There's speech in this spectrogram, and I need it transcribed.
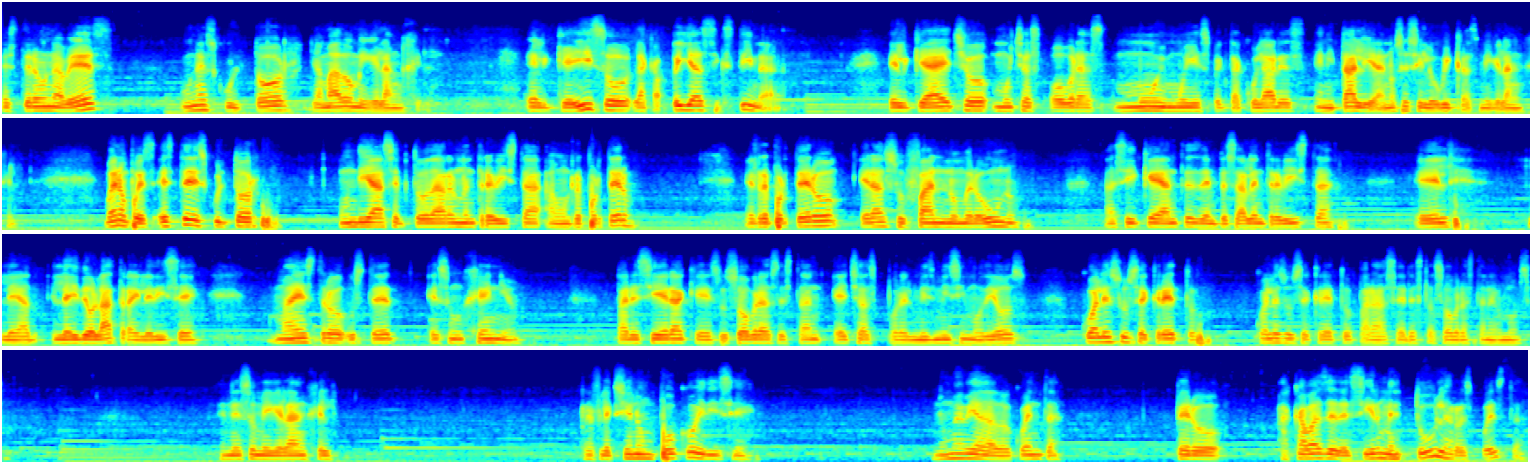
Este era una vez un escultor llamado Miguel Ángel, el que hizo la capilla Sixtina, el que ha hecho muchas obras muy, muy espectaculares en Italia. No sé si lo ubicas, Miguel Ángel. Bueno, pues este escultor un día aceptó dar una entrevista a un reportero. El reportero era su fan número uno, así que antes de empezar la entrevista, él le, idolatra y le dice, Maestro, usted es un genio Pareciera que sus obras están hechas por el mismísimo Dios. ¿Cuál es su secreto? ¿Cuál es su secreto para hacer estas obras tan hermosas? En eso Miguel Ángel reflexiona un poco y dice, no me había dado cuenta, pero acabas de decirme tú la respuesta.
